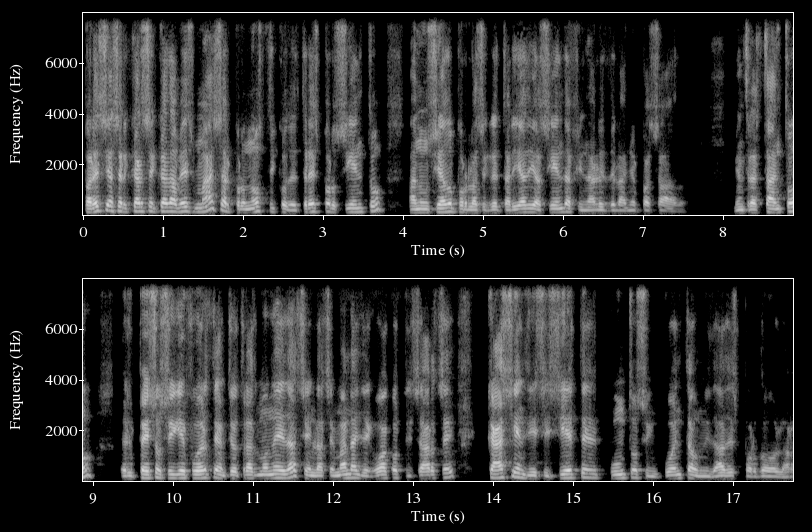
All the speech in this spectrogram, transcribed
parece acercarse cada vez más al pronóstico de 3% anunciado por la Secretaría de Hacienda a finales del año pasado. Mientras tanto, el peso sigue fuerte ante otras monedas y en la semana llegó a cotizarse casi en 17.50 unidades por dólar,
